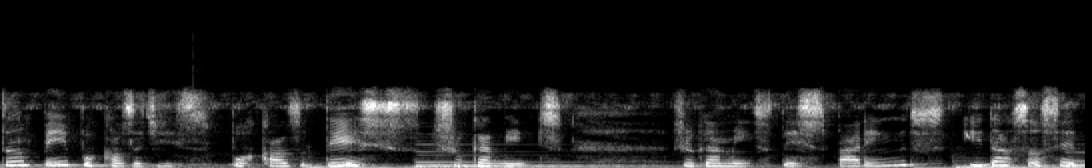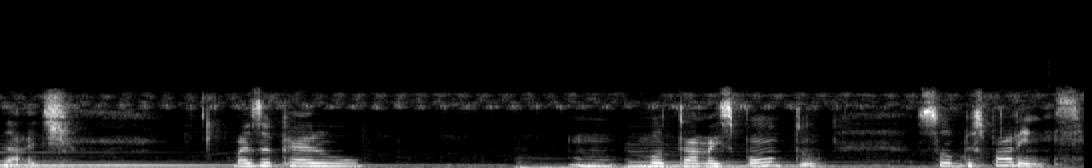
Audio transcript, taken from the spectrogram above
também por causa disso, por causa desses julgamentos, julgamentos desses parentes e da sociedade. Mas eu quero botar mais ponto sobre os parentes.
